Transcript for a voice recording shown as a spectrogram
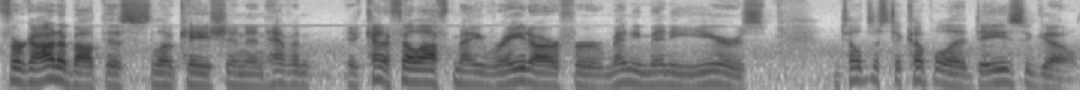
forgot about this location and haven't, it kind of fell off my radar for many, many years until just a couple of days ago.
